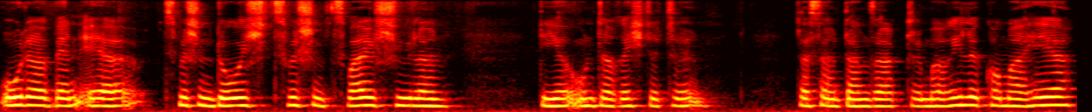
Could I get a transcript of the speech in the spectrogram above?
oder wenn er zwischendurch zwischen zwei Schülern, die er unterrichtete, dass er dann sagte, Marile, komm mal her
